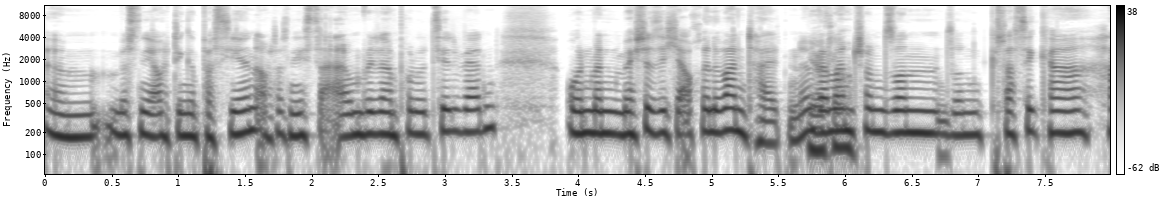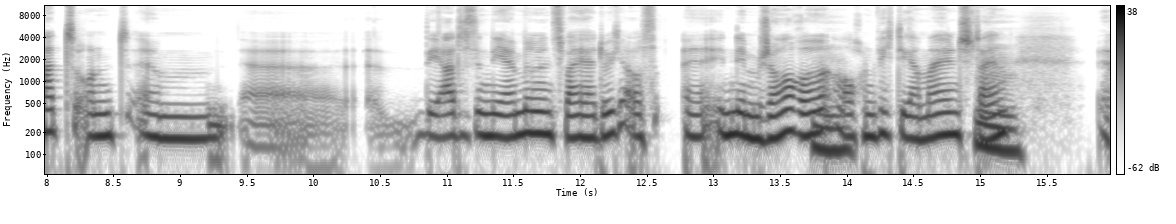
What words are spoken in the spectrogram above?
ähm, müssen ja auch Dinge passieren. Auch das nächste Album will dann produziert werden. Und man möchte sich ja auch relevant halten. Ne? Ja, Wenn man schon so einen so Klassiker hat und ähm, äh, The Artist in the Ambulance war ja durchaus äh, in dem Genre mhm. auch ein wichtiger Meilenstein. Mhm. Äh,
